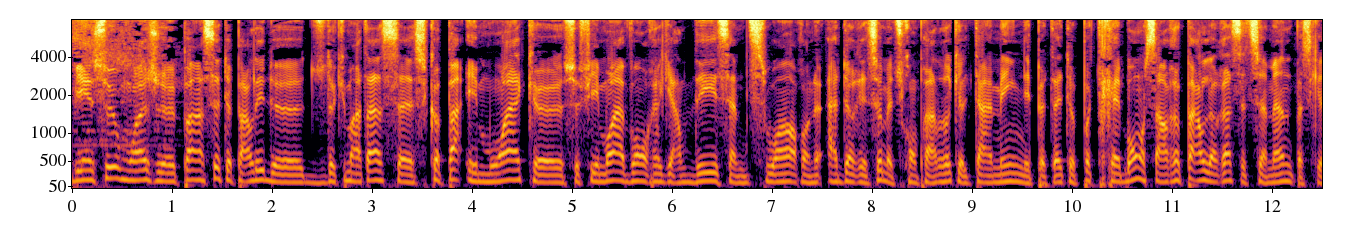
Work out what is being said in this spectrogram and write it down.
bien sûr, moi, je pensais te parler de, du documentaire Scopa et moi que Sophie et moi avons regardé samedi soir. On a adoré ça, mais tu comprendras que le timing n'est peut-être pas très bon. On s'en reparlera cette semaine parce que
